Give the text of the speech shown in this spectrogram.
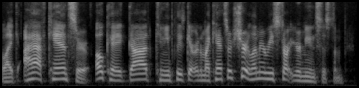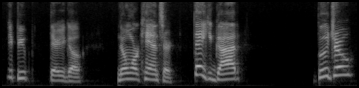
Like, I have cancer. Okay, God, can you please get rid of my cancer? Sure, let me restart your immune system. Beep, beep. There you go. No more cancer. Thank you, God. Boudreaux,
